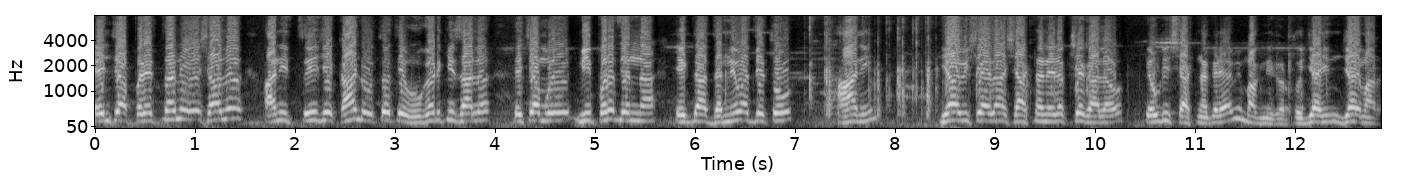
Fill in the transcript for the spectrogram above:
यांच्या प्रयत्नाने यश आलं आणि ते जे कांड होतं ते उघडकीस आलं. त्याच्यामुळे मी परत यांना एकदा धन्यवाद देतो आणि या विषयाला शासनाने लक्ष घालावं एवढी शासनाकडे आम्ही मागणी करतो. जय हिंद जय महाराज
